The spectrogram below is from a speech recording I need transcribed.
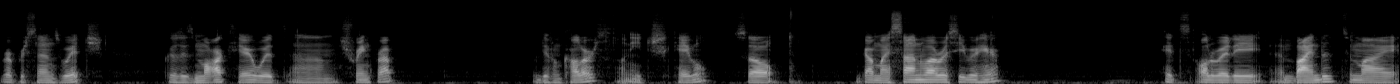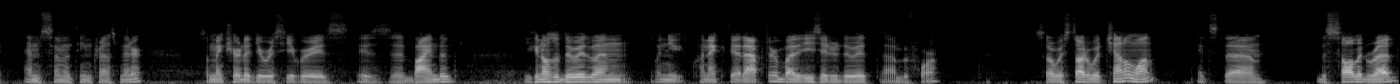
represents which because it's marked here with um, shrink wrap with different colors on each cable. So I got my Sanwa receiver here. It's already uh, binded to my M17 transmitter so make sure that your receiver is is uh, binded you can also do it when when you connect the adapter but easier to do it uh, before. So we start with channel 1 it's the the solid red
